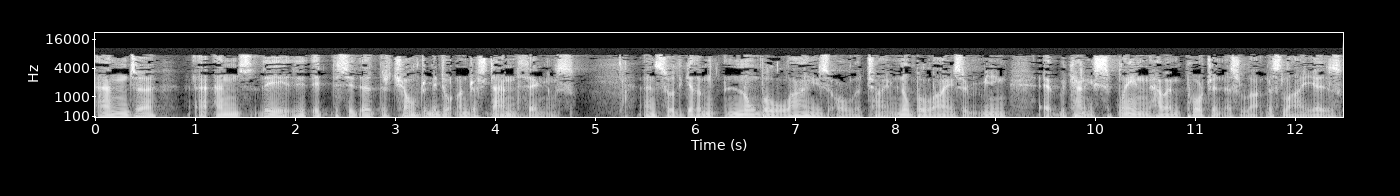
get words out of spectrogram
and, uh, and they, they, they say that they're children, they don't understand things. And so they give them noble lies all the time. Noble lies are meaning uh, we can't explain how important this, this lie is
